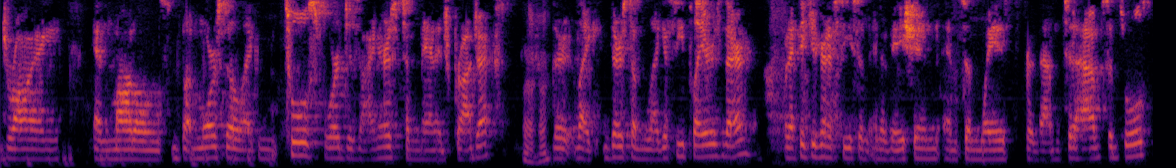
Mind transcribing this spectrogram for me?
drawing and models, but more so like tools for designers to manage projects. Uh-huh. There, like, there's some legacy players there, but I think you're going to see some innovation and some ways for them to have some tools.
